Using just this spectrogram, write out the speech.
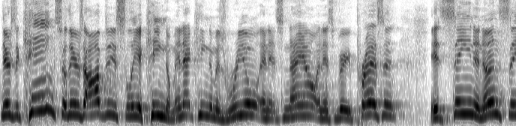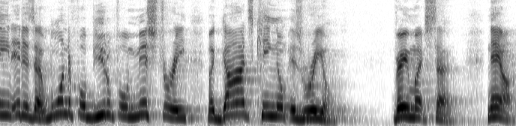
there's a king, so there's obviously a kingdom, and that kingdom is real, and it's now, and it's very present. It's seen and unseen. It is a wonderful, beautiful mystery, but God's kingdom is real. Very much so. Now,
